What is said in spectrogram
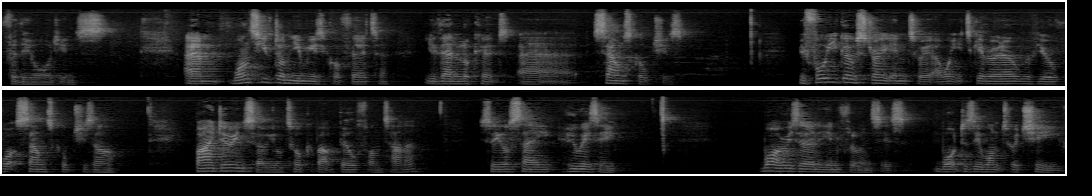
for the audience. Um, once you've done your musical theatre, you then look at uh, sound sculptures. Before you go straight into it, I want you to give an overview of what sound sculptures are. By doing so, you'll talk about Bill Fontana, so you'll say, who is he? What are his early influences? What does he want to achieve?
